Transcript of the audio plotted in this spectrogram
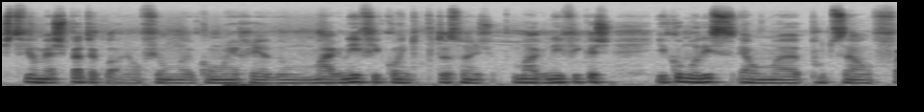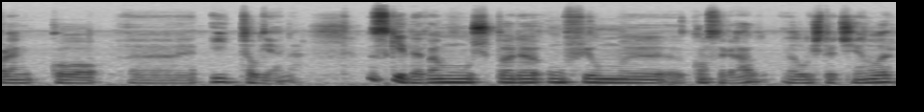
Este filme é espetacular, é um filme com um enredo magnífico, com interpretações magníficas e, como eu disse, é uma produção franco-italiana. De seguida, vamos para um filme consagrado, A Lista de Schindler.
